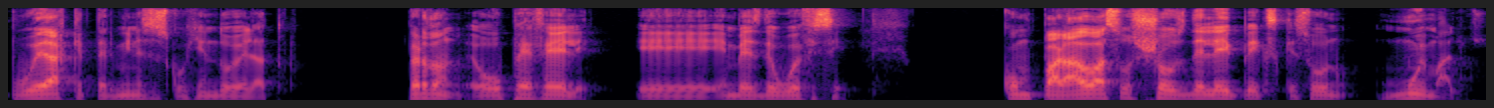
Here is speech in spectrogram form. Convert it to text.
pueda que termines escogiendo Bellator. Perdón, o PFL eh, en vez de UFC. Comparado a esos shows del Apex que son muy malos.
